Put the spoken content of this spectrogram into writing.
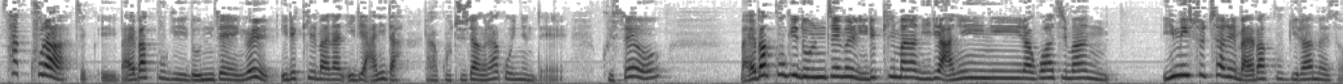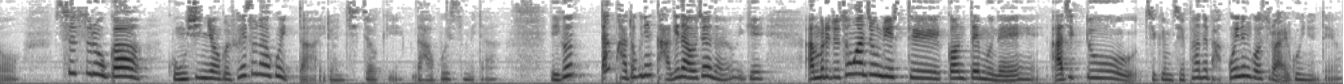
사쿠라, 즉, 말 바꾸기 논쟁을 일으킬 만한 일이 아니다. 라고 주장을 하고 있는데, 글쎄요. 말바꾸기 논쟁을 일으킬 만한 일이 아니라고 하지만 이미 수차례 말바꾸기를 하면서 스스로가 공신력을 훼손하고 있다. 이런 지적이 나오고 있습니다. 이건 딱 봐도 그냥 각이 나오잖아요. 이게 아무래도 성완종 리스트 건 때문에 아직도 지금 재판을 받고 있는 것으로 알고 있는데요.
